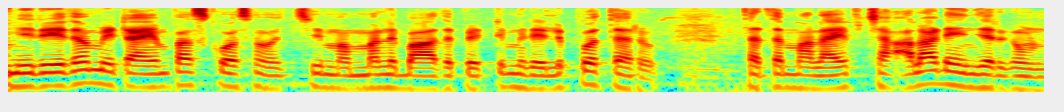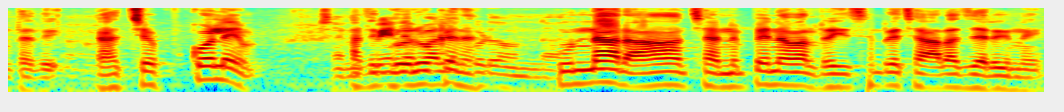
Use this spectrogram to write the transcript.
మీరేదో మీ టైంపాస్ కోసం వచ్చి మమ్మల్ని బాధ పెట్టి మీరు వెళ్ళిపోతారు. తర్వాత మా లైఫ్ చాలా డేంజర్గా ఉంటుంది. అది చెప్పుకోలేం. అది చనిపోయిన గురువుకే వాళ్ళు కూడా ఉన్నారు. చనిపోయిన వాళ్ళు రీసెంట్గా చాలా జరిగినాయి.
